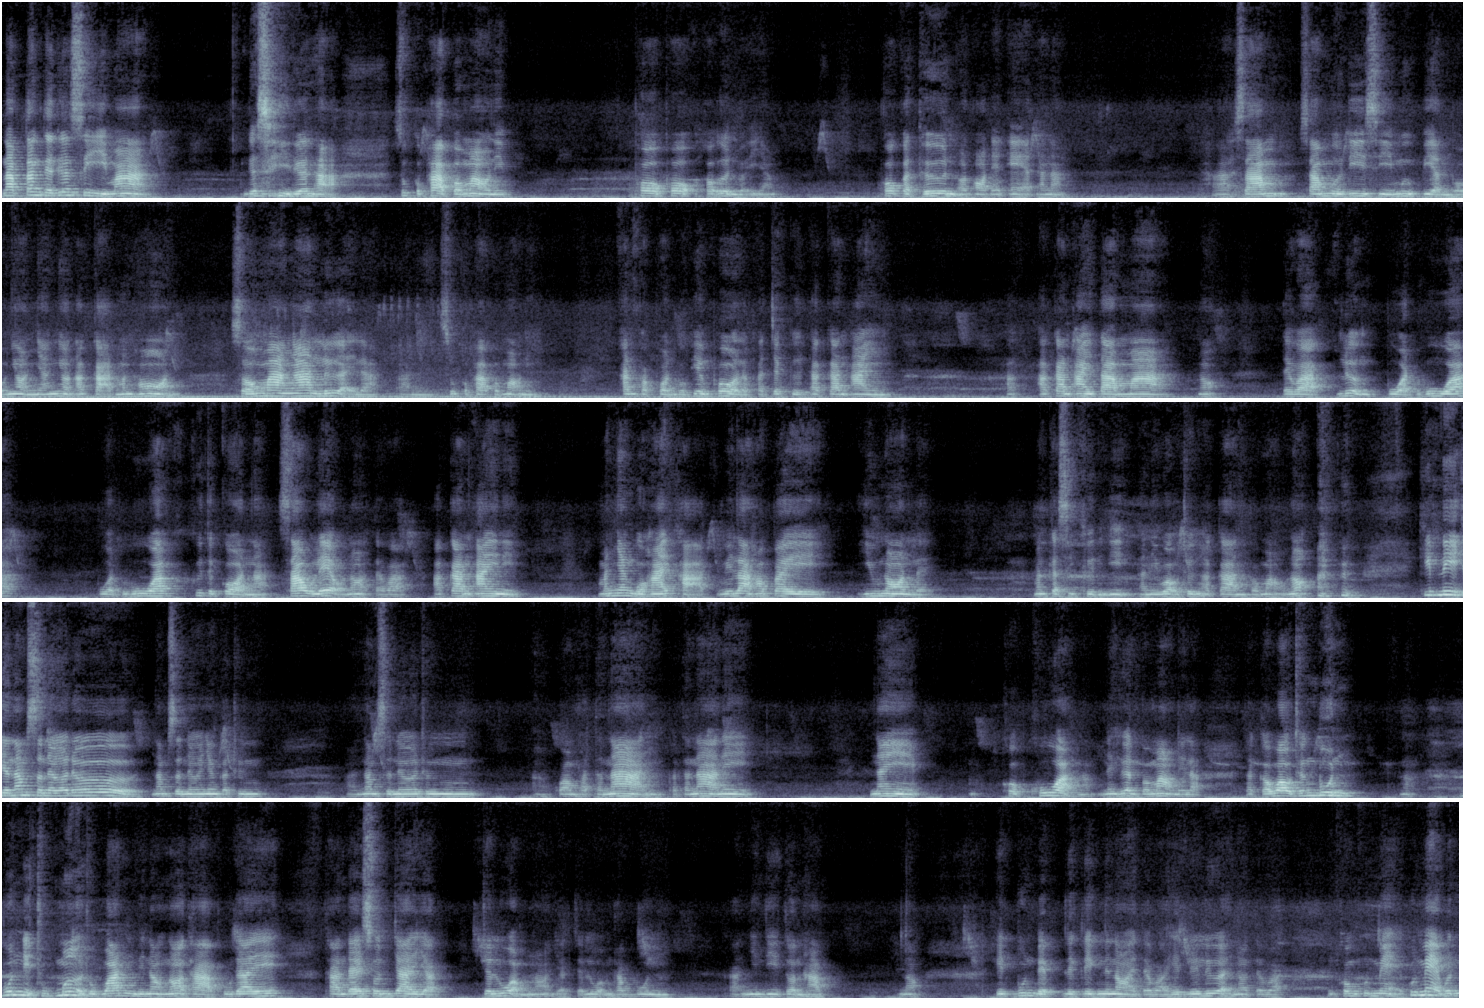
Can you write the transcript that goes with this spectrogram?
นับตั้งแต่เดือนสี่มาเดือนสี่เดือนหาสุขภาพประเมานี่พ่อพ่อเขาเอิ่นไว้อิหยังพ่อกระเทินอ่อนๆแอดๆนั่นน่ะอ่าสามสามมือดีสี่มือเปลี่ยนเพราะย้อนยังย้อนอากาศมันร้อนสองมางานเรื่อยละอันสุขภาพประเมานี่ คันพักผ่อนบ่เพียงพอแล้วก็จะเกิดอาการไอ อาการไอตามมาเนาะแต่ว่าเรื่องปวดหัว ปวดหัวคือแต่ก่อนน่ะเศร้าแล้วเนาะแต่ว่าอาการไอนี่ มันยังบ่หายขาด เวลาเฮาไปหิวนอนเลย มันก็สิขึ้นอีก อันนี้ว่าถึงอาการประเมาเนาะคลิปนี้จะนำเสนอเด้อนำเสนอยังก็ถึงอ่านำเสนอถึง ความพัฒนาอีกพัฒนาในในครอบครัวนะในเฮือนประเมานี่แหละแล้วก็เว้าถึงบุญนะบุญนี่ทุกมือทุกวันพี่น้องเนาะถ้าผู้ใดท่านใดสนใจอยากจะร่วมเนาะอยากจะร่วมทำบุญยินดีต้อนรับเนาะเฮ็ดบุญแบบเล็กๆน้อยๆแต่ว่าเฮ็ดเรื่อยๆเนาะแต่ว่าของคุณแม่ คุณแม่เพิ่น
